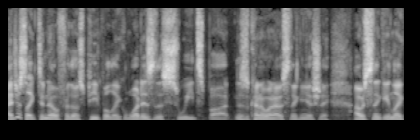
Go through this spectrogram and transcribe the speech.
I just like to know for those people, like, what is the sweet spot? This is kind of what I was thinking yesterday. I was thinking, like,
